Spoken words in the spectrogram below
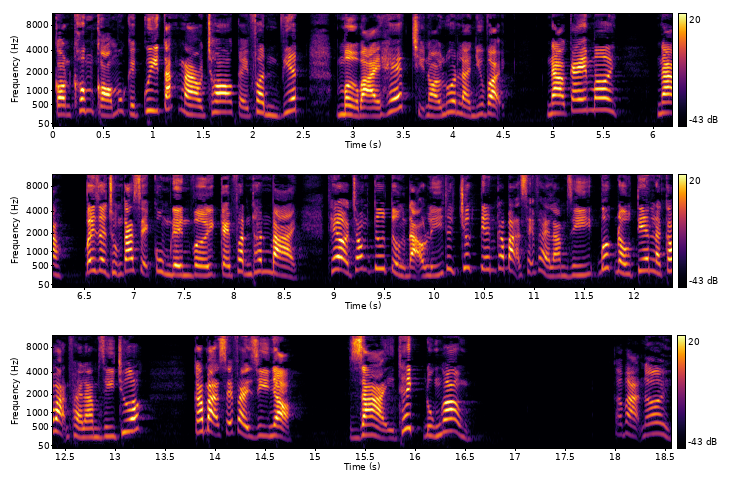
Còn không có một cái quy tắc nào cho cái phần viết, mở bài hết Chị nói luôn là như vậy Nào các em ơi Nào, Bây giờ chúng ta sẽ cùng đến với cái phần thân bài Thế ở trong tư tưởng đạo lý thì trước tiên các bạn sẽ phải làm gì? Bước đầu tiên là các bạn phải làm gì trước? Các bạn sẽ phải gì nhở? Giải thích đúng không? Các bạn ơi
